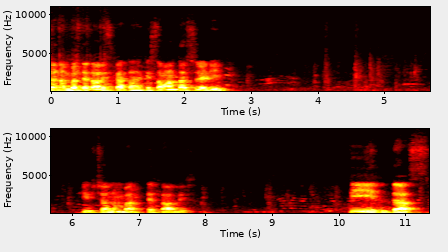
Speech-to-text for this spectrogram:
क्वेश्चन नंबर तैतालीस कहता है कि समांतर श्रेणी। क्वेश्चन नंबर तैतालीस। तीन, दस।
